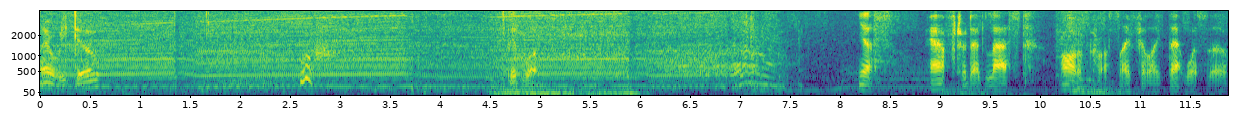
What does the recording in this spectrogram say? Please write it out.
There we go. Whew. Good one. Yes, after that last autocross, I feel like that was a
